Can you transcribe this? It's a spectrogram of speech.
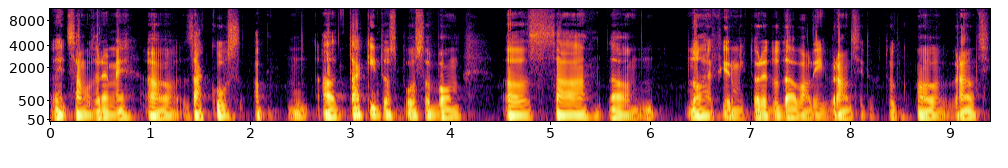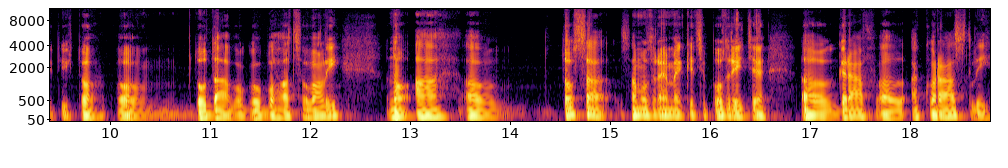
samozrejme za kus. A, a takýmto spôsobom sa mnohé firmy, ktoré dodávali v rámci, tohto, v rámci týchto dodávok obohacovali. No a to sa samozrejme, keď si pozriete graf, ako rástli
